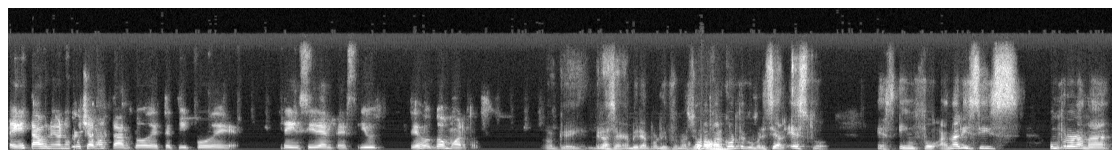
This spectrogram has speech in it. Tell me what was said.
en Estados Unidos no escuchamos tanto de este tipo de, de incidentes y de esos dos muertos. Ok, gracias Camila por la información. Vamos al corte comercial. Esto es Info Análisis, un programa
